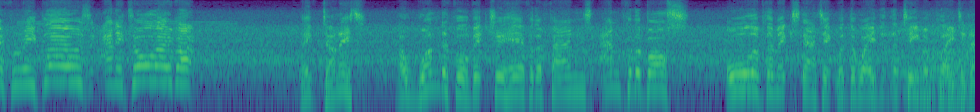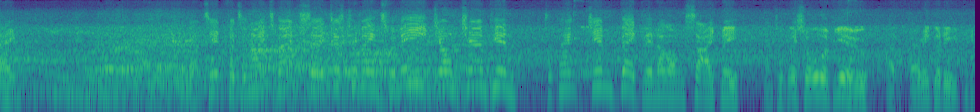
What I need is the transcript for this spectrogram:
Referee blows and it's all over. They've done it. A wonderful victory here for the fans and for the boss. All of them ecstatic with the way that the team have played today. That's it for tonight's match, so it just remains for me, John Champion, to thank Jim Beglin alongside me and to wish all of you a very good evening.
